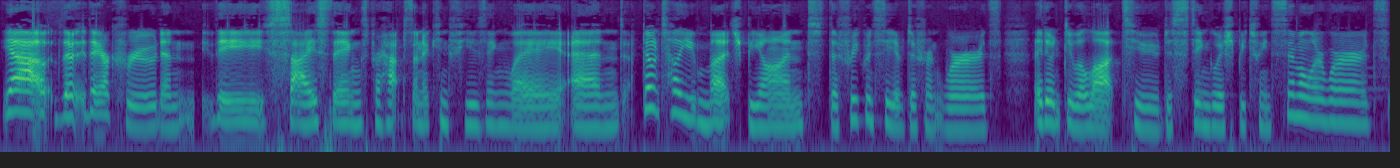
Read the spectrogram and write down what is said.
yeah, they are crude and they size things perhaps in a confusing way and don't tell you much beyond the frequency of different words. They don't do a lot to distinguish between similar words.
